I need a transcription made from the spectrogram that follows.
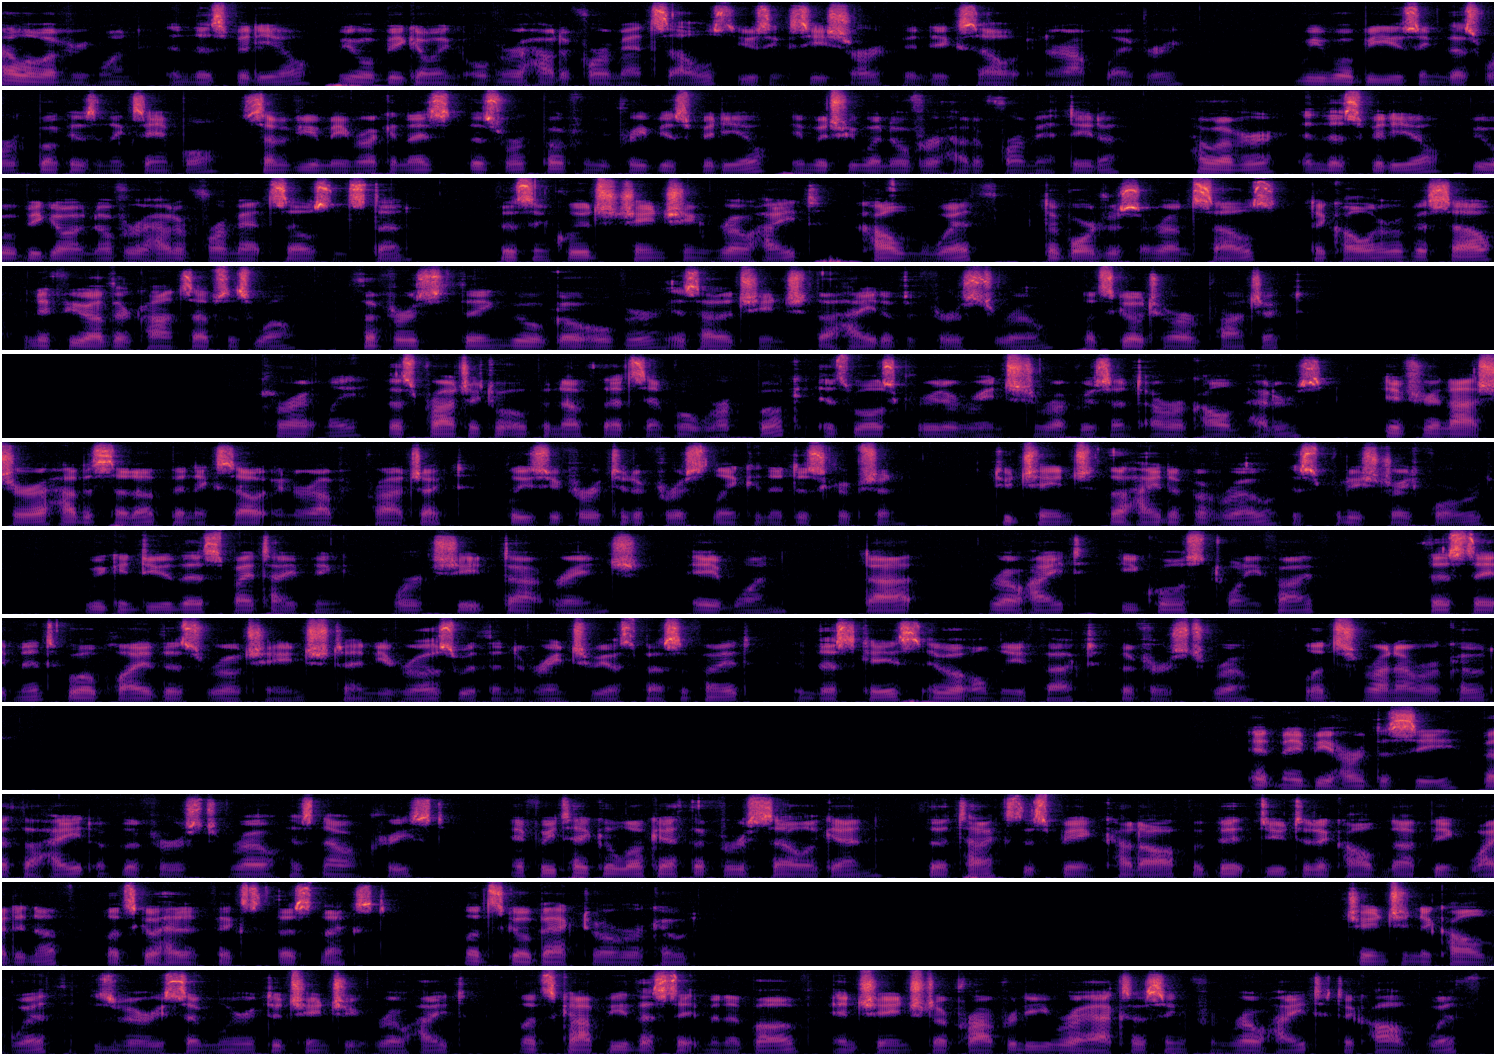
Hello everyone, in this video we will be going over how to format cells using C Sharp in the Excel Interop library. We will be using this workbook as an example. Some of you may recognize this workbook from a previous video in which we went over how to format data. However, in this video we will be going over how to format cells instead. This includes changing row height, column width, the borders around cells, the color of a cell, and a few other concepts as well. The first thing we will go over is how to change the height of the first row. Let's go to our project. Currently, this project will open up that sample workbook as well as create a range to represent our column headers. If you're not sure how to set up an Excel Interop project, please refer to the first link in the description. To change the height of a row is pretty straightforward. We can do this by typing worksheet.range a1 dot row height equals 25 this statement will apply this row change to any rows within the range we have specified. In this case, it will only affect the first row. Let's run our code. It may be hard to see, but the height of the first row has now increased. If we take a look at the first cell again, the text is being cut off a bit due to the column not being wide enough. Let's go ahead and fix this next. Let's go back to our code. Changing the column width is very similar to changing row height. Let's copy the statement above and change the property we're accessing from row height to column width.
